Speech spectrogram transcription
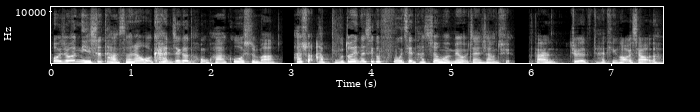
我说你是打算让我看这个童话故事吗？他说啊不对，那是个附件，他正文没有粘上去。反正觉得还挺好笑的。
